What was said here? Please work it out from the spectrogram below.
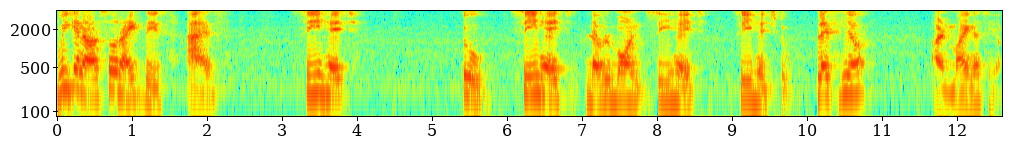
we can also write this as CH2 CH double bond CH CH2 plus here and minus here.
